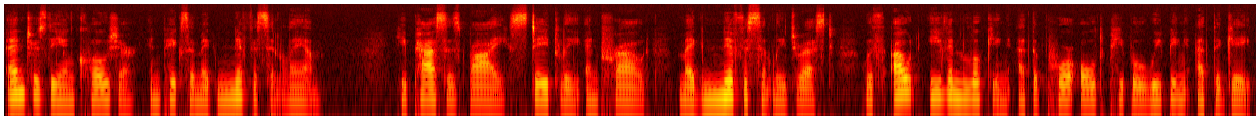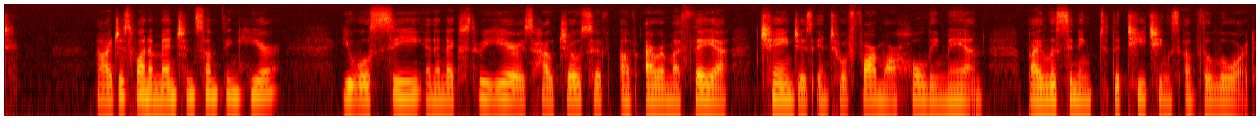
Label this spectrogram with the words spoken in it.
enters the enclosure and picks a magnificent lamb. He passes by, stately and proud, magnificently dressed, without even looking at the poor old people weeping at the gate. Now, I just want to mention something here. You will see in the next three years how Joseph of Arimathea changes into a far more holy man by listening to the teachings of the Lord.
